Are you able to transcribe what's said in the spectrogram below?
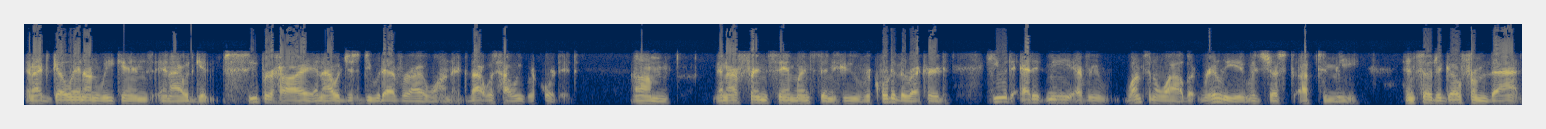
and I'd go in on weekends and I would get super high and I would just do whatever I wanted. That was how we recorded. Um, and our friend Sam Winston, who recorded the record, he would edit me every once in a while, but really it was just up to me. And so to go from that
